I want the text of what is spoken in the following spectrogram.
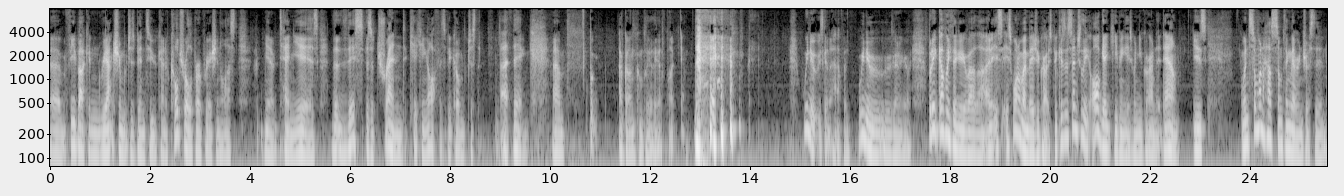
um, feedback and reaction which has been to kind of cultural appropriation in the last you know 10 years that this as a trend kicking off has become just a thing um, but i've gone completely off point yeah we knew it was going to happen. We knew we were going to go. But it got me thinking about that, and it's it's one of my major gripes because essentially all gatekeeping is when you ground it down is when someone has something they're interested in,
